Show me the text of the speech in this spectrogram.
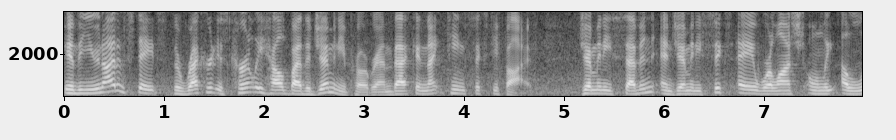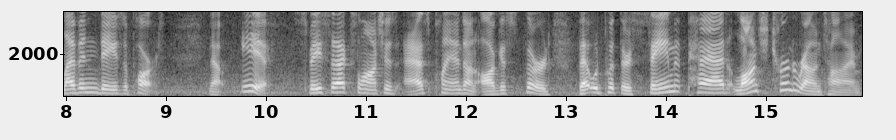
In the United States, the record is currently held by the Gemini program back in 1965. Gemini 7 and Gemini 6A were launched only 11 days apart. Now, if SpaceX launches as planned on August 3rd, that would put their same pad launch turnaround time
